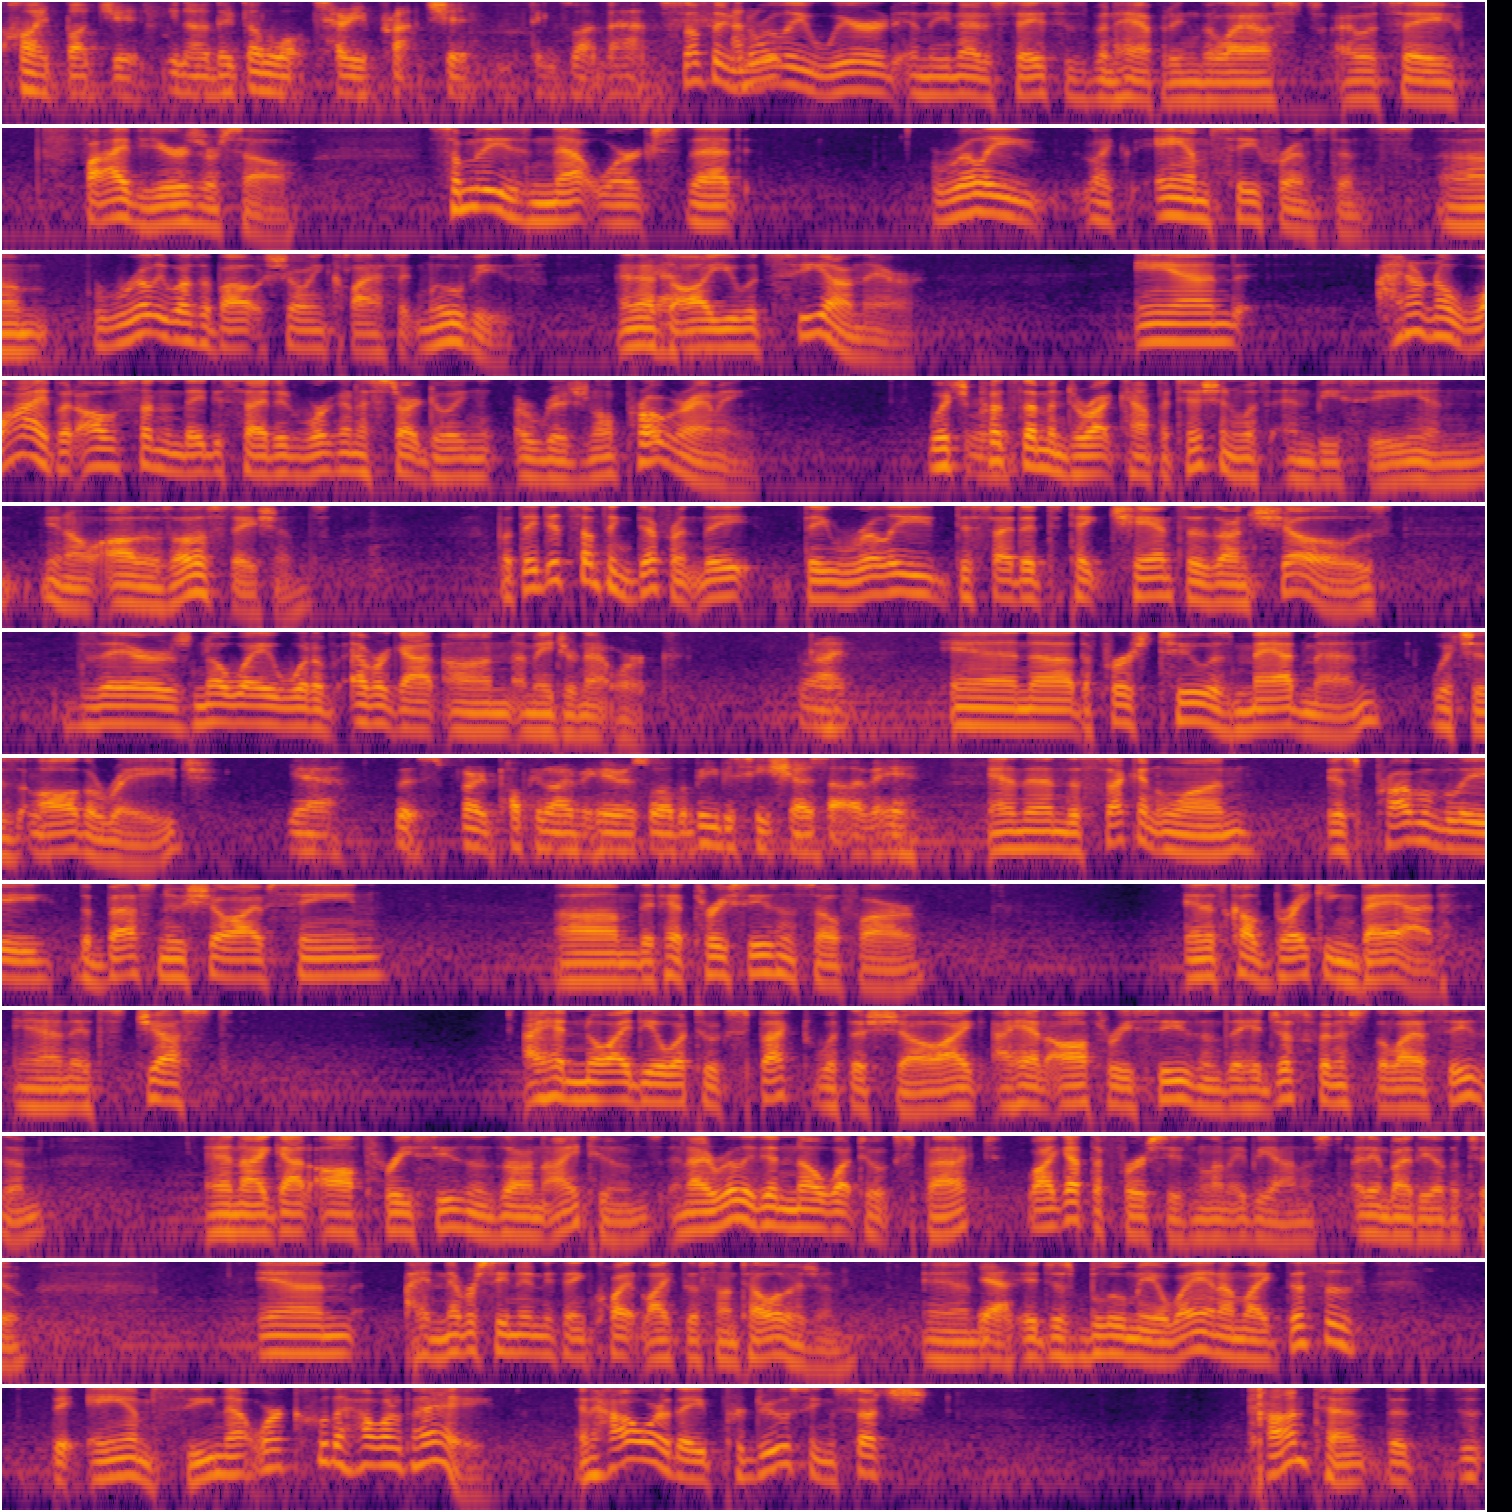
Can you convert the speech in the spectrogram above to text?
high budget. You know, they've done a lot of Terry Pratchett and things like that. Something And all- really weird in the United States has been happening the last, I would say, five years or so. Some of these networks that really, like AMC, for instance, um, really was about showing classic movies, and that's Yeah. all you would see on there. And I don't know why, but all of a sudden they decided we're going to start doing original programming, which puts them in direct competition with NBC and you know all those other stations. But they did something different. They they really decided to take chances on shows there's no way would have ever got on a major network. Right. And uh, the first two is Mad Men, which is all the rage. Yeah, but it's very popular over here as well. The BBC shows that over here. And then the second one is probably the best new show I've seen. Um, they've had three seasons so far, and it's called Breaking Bad. And it's just, I had no idea what to expect with this show. I, I had all three seasons. They had just finished the last season, and I got all three seasons on iTunes, and I really didn't know what to expect. Well, I got the first season, let me be honest. I didn't buy the other two. And I had never seen anything quite like this on television. And Yeah. it just blew me away. And I'm like, this is the AMC network? Who the hell are they? And how are they producing such content that's just,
